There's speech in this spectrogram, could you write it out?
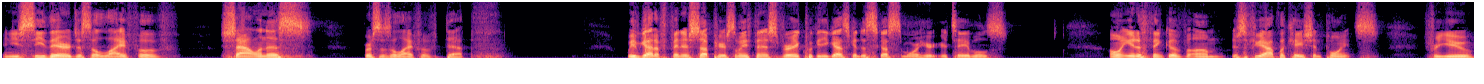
And you see there just a life of shallowness versus a life of depth. We've got to finish up here. So let me finish very quickly. You guys can discuss some more here at your tables. I want you to think of, um, there's a few application points for you.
